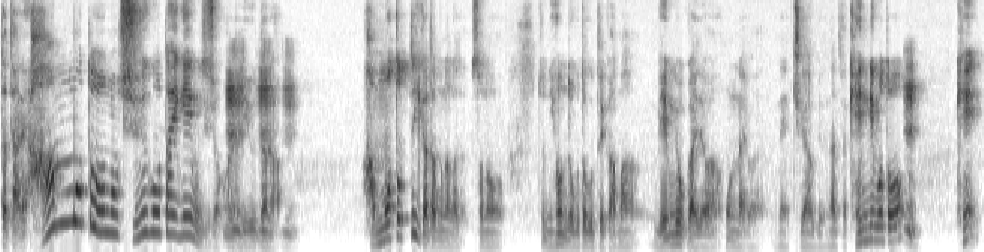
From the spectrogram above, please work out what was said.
だってあれ版元の集合体ゲームでしょ、うん言うたら、んん。版元って言い方もなんかそのちょっと日本独特っていうか、まあ、ゲーム業界では本来はね違うけどなんていうの権利元、うん。け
